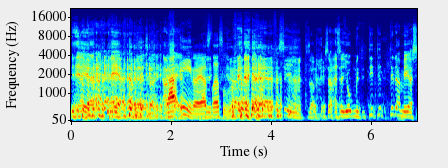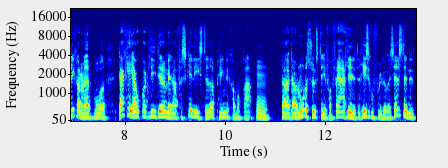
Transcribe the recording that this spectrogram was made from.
ja, ja, ja. Jamen, altså, Jeg er en, og jeg er stresset. så, så altså jo, men det, det, det der med at sikre dig mad på bordet, der kan jeg jo godt lide det der med, at der er forskellige steder, pengene kommer fra. Mm. Der, der er jo nogen, der synes, det er forfærdeligt risikofyldt at være selvstændigt.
